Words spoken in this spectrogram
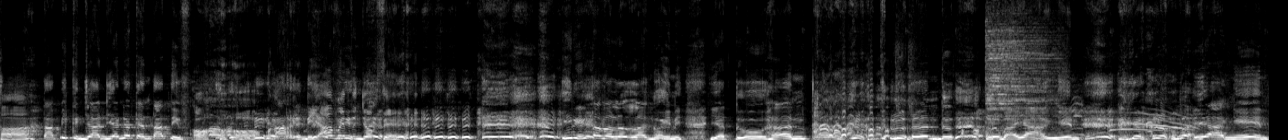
Hah? tapi kejadiannya tentatif. Oh, menarik nih apa itu jokesnya? ini tau nggak lagu ini ya Tuhan Tuhan Tuhan tuh lu bayangin lu bayangin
